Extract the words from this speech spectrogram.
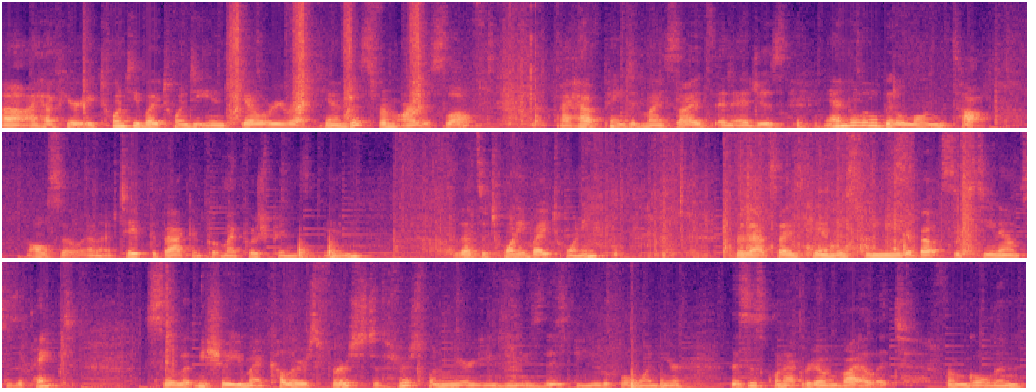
Uh, I have here a 20 by 20 inch gallery wrap canvas from Artist Loft. I have painted my sides and edges and a little bit along the top also, and I've taped the back and put my push pins in. So that's a 20 by 20. For that size canvas, we need about 16 ounces of paint. So let me show you my colors first. The first one we are using is this beautiful one here. This is Quinacridone Violet from Golden.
